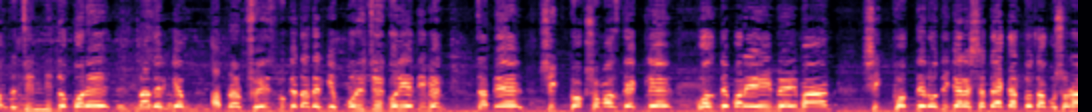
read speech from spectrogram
আপনি চিহ্নিত করে তাদেরকে আপনার ফেসবুকে তাদেরকে পরিচয় করিয়ে দিবেন যাতে শিক্ষক সমাজ দেখলে বলতে পারে এই বেইমান শিক্ষকদের অধিকারের সাথে একাত্মতা ঘোষণা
